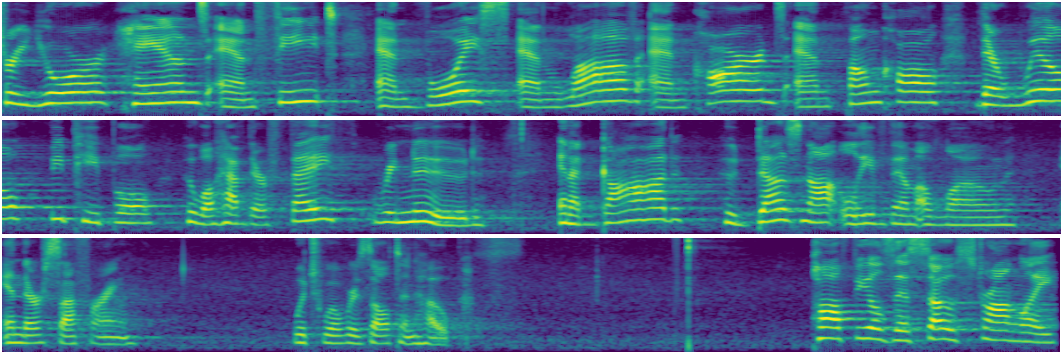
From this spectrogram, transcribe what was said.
through your hands and feet and voice and love and cards and phone call, there will be people who will have their faith renewed in a God who does not leave them alone in their suffering, which will result in hope. Paul feels this so strongly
